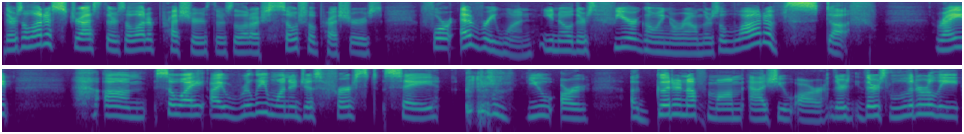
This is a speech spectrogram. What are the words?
there's a lot of stress there's a lot of pressures there's a lot of social pressures for everyone. You know there's fear going around there's a lot of stuff right? Um so i i really want to just first say you are a good enough mom as you are. There, there's literally,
